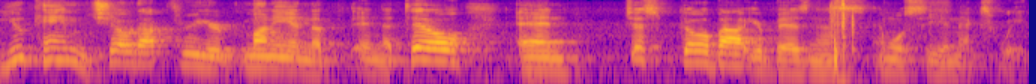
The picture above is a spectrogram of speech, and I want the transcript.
you came and showed up through your money in the in the till, and just go about your business, and we'll see you next week.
